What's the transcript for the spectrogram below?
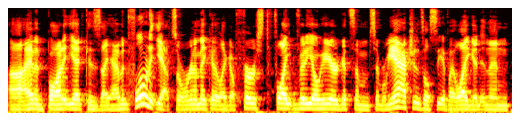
Uh, I haven't bought it yet because I haven't flown it yet. So we're gonna make a like a first flight video here, get some some reactions. I'll see if I like it, and then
